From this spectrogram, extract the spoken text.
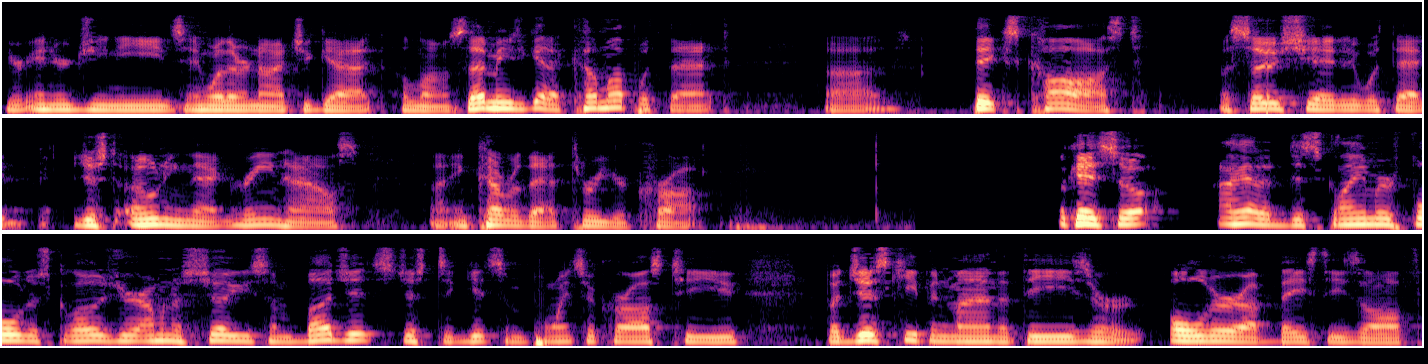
your energy needs and whether or not you got a loan. So that means you got to come up with that uh, fixed cost associated with that, just owning that greenhouse uh, and cover that through your crop. Okay, so I had a disclaimer, full disclosure. I'm going to show you some budgets just to get some points across to you. But just keep in mind that these are older. I've based these off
